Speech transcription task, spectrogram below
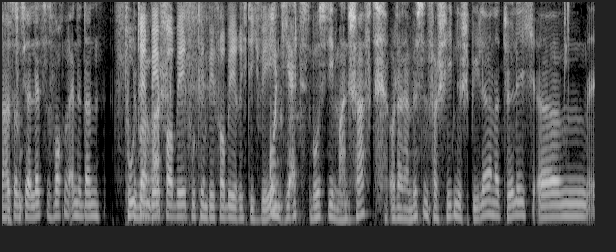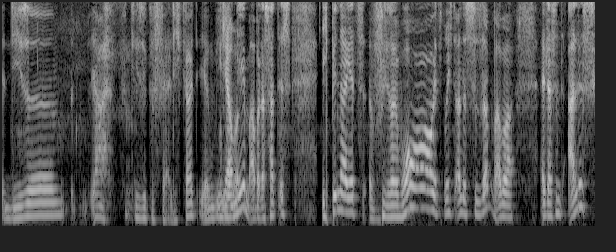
hat Das uns ja letztes Wochenende dann Tut dem. BVB, tut dem BVB richtig weh. Und jetzt muss die Mannschaft oder da müssen verschiedene Spieler natürlich ähm, diese ja diese Gefährlichkeit irgendwie Ja, aber- übernehmen. Aber das hat es. Ich bin da jetzt viele sagen, wow, jetzt bricht alles zusammen. Aber äh, das sind alles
